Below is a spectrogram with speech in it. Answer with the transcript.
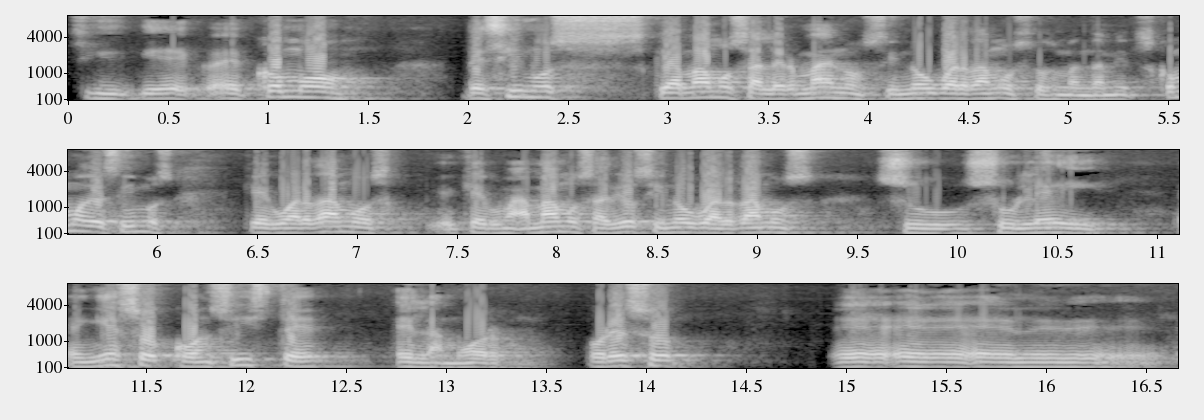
Si, eh, ¿Cómo decimos que amamos al hermano si no guardamos los mandamientos? ¿Cómo decimos que guardamos, que amamos a Dios si no guardamos su, ley? En eso consiste el amor. Por eso eh, eh,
